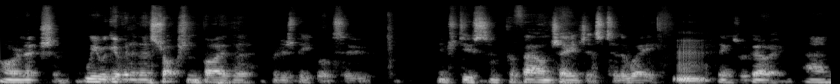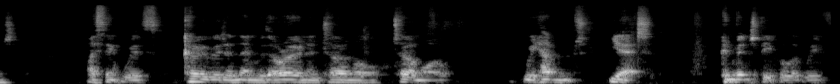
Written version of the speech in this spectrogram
our election, we were given an instruction by the British people to introduce some profound changes to the way mm. things were going. And I think with COVID and then with our own internal turmoil, we haven't yet convinced people that we've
